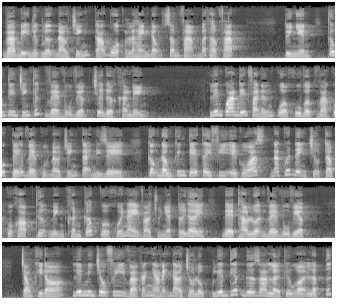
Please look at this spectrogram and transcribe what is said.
và bị lực lượng đảo chính cáo buộc là hành động xâm phạm bất hợp pháp. Tuy nhiên, thông tin chính thức về vụ việc chưa được khẳng định. Liên quan đến phản ứng của khu vực và quốc tế về cuộc đảo chính tại Niger, Cộng đồng Kinh tế Tây Phi ECOWAS đã quyết định triệu tập cuộc họp thượng đỉnh khẩn cấp của khối này vào Chủ nhật tới đây để thảo luận về vụ việc. Trong khi đó, Liên minh châu Phi và các nhà lãnh đạo châu lục liên tiếp đưa ra lời kêu gọi lập tức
